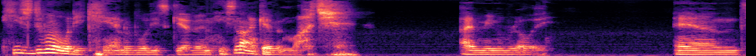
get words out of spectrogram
he's doing what he can with what he's given. He's not given much. I mean, really, and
